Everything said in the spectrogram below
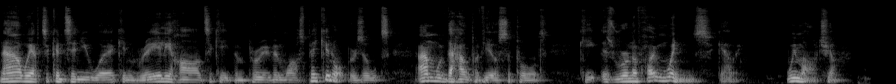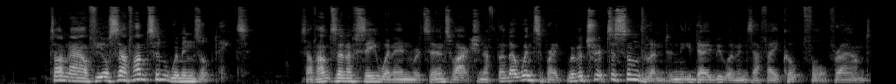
Now we have to continue working really hard to keep improving whilst picking up results and with the help of your support, keep this run of home wins going. We march on. Time now for your Southampton women's update. Southampton FC women return to action after their winter break with a trip to Sunderland in the Adobe Women's FA Cup fourth round.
